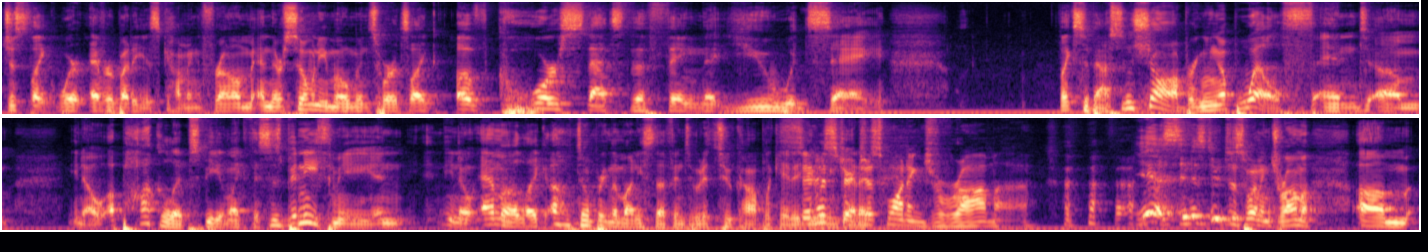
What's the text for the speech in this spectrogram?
Just like where everybody is coming from, and there's so many moments where it's like, of course, that's the thing that you would say. Like Sebastian Shaw bringing up wealth, and um, you know, Apocalypse being like, "This is beneath me," and you know, Emma like, "Oh, don't bring the money stuff into it; it's too complicated." Sinister get it." just wanting drama. yeah, Sinister just wanting drama. Um,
